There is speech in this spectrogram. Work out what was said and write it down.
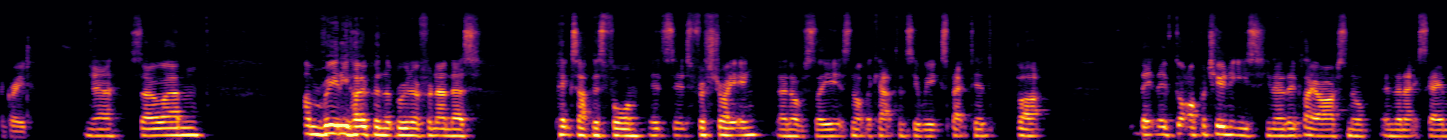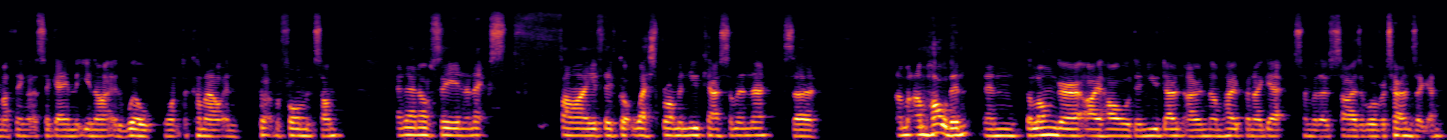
Agreed. Yeah, so um, I'm really hoping that Bruno Fernandes picks up his form. It's it's frustrating, and obviously it's not the captaincy we expected, but they, they've got opportunities. You know, they play Arsenal in the next game. I think that's a game that United will want to come out and put a performance on. And then obviously in the next five, they've got West Brom and Newcastle in there. So I'm, I'm holding, and the longer I hold and you don't own, I'm hoping I get some of those sizable returns again.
